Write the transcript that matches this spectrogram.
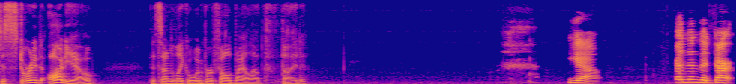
distorted audio that sounded like a whimper followed by a loud thud. Yeah. And then the dark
